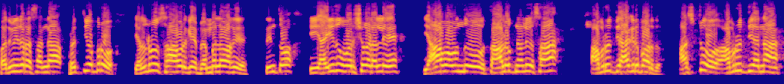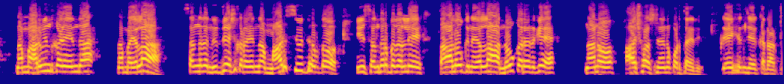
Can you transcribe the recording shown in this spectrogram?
ಪದವೀಧರ ಸಂಘ, ಪ್ರತಿಯೊಬ್ಬರು ಎಲ್ಲರೂ ಸಹ ಅವರಿಗೆ ಬೆಂಬಲವಾಗಿ ನಿಂತು ಈ ಐದು ವರ್ಷಗಳಲ್ಲಿ ಯಾವ ಒಂದು ತಾಲೂಕಿನಲ್ಲಿಯೂ ಸಹ ಅಭಿವೃದ್ಧಿ ಆಗಿರಬಾರ್ದು. ಅಷ್ಟು ಅಭಿವೃದ್ಧಿಯನ್ನ ನಮ್ಮ ಅರವಿಂದ್ ಕಡೆಯಿಂದ, ನಮ್ಮ ಎಲ್ಲ ಸಂಘದ ನಿರ್ದೇಶಕರಿಂದ ಮಾಡಿಸಿಬಿಟ್ಟು ಈ ಸಂದರ್ಭದಲ್ಲಿ ತಾಲೂಕಿನ ಎಲ್ಲಾ ನೌಕರರಿಗೆ ನಾನು ಆಶ್ವಾಸನೆಯನ್ನು ಕೊಡ್ತಾ ಇದ್ದೀನಿ. ಜೈ ಹಿಂದ್, ಜೈ ಕರ್ನಾಟಕ.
